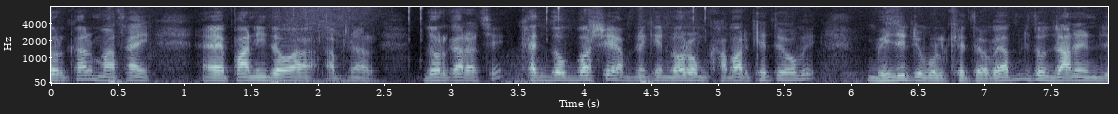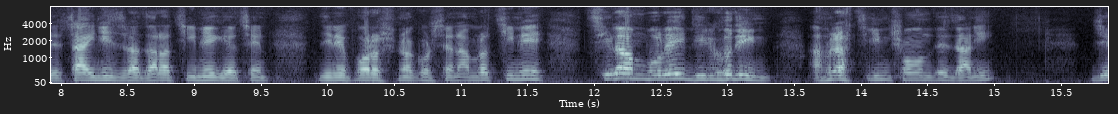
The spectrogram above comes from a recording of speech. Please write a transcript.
দরকার, মাথায় পানি দেওয়া আপনার দরকার আছে। খাদ্য অভ্যাসে আপনাকে নরম খাবার খেতে হবে ভেজিটেবল খেতে হবে। আপনি তো জানেন যে চাইনিজরা যারা চীনে গেছেন, যিনি পড়াশোনা করছেন, আমরা চীনে ছিলাম বলেই দীর্ঘদিন আমরা চীন সম্বন্ধে জানি যে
